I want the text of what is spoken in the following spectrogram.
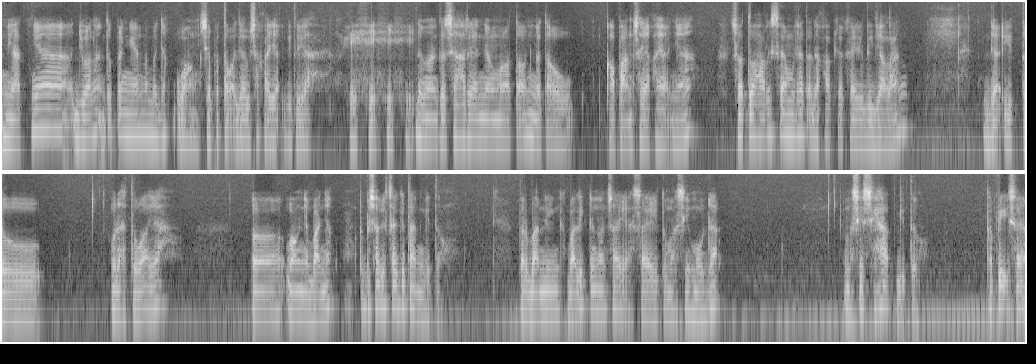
Niatnya jualan itu pengen banyak uang, siapa tahu aja bisa kaya gitu ya. Hehehe. Dengan keseharian yang monoton, nggak tahu kapan saya kayaknya. Suatu hari saya melihat ada kakek kayak di jalan. Dia itu udah tua ya, uh, uangnya banyak, tapi sakit-sakitan gitu. Berbanding kebalik dengan saya, saya itu masih muda, masih sehat gitu. Tapi saya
